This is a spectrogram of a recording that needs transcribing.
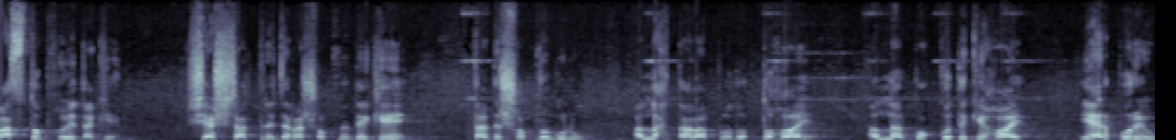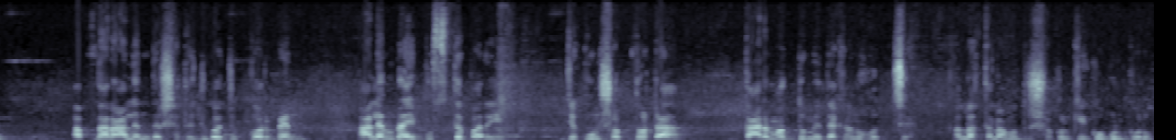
বাস্তব হয়ে থাকে। শেষ রাত্রে যারা স্বপ্ন দেখে, তাদের স্বপ্নগুলো আল্লাহ তালা প্রদত্ত হয়, আল্লাহর পক্ষ থেকে হয়। এরপরেও আপনার আলেমদের সাথে যোগাযোগ করবেন। আলেমরাই বুঝতে পারে যে কোন স্বপ্নটা কার মাধ্যমে দেখানো হচ্ছে? আল্লাহ তালা আমাদের সকলকে কবুল করুক।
